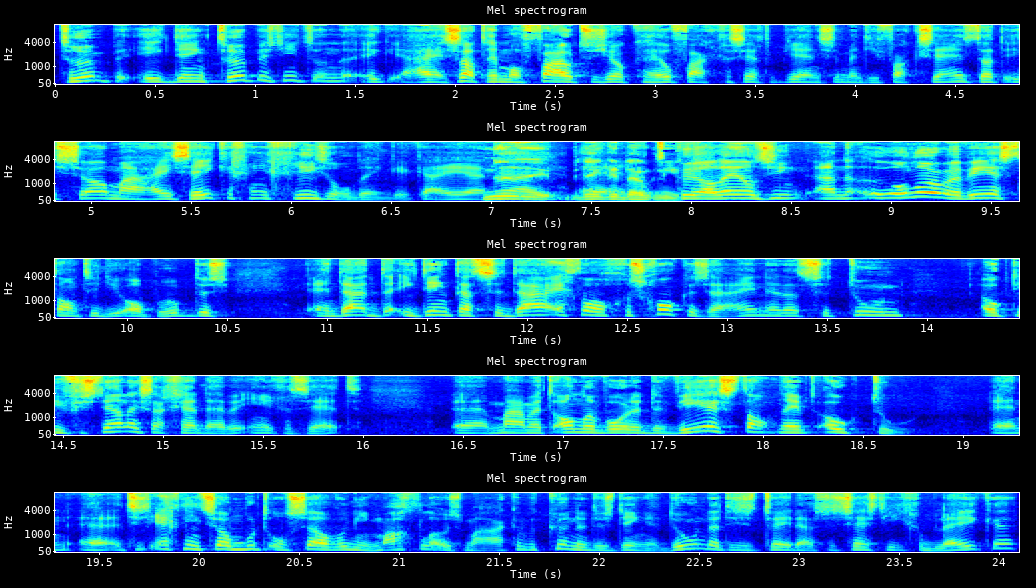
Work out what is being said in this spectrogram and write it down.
Trump, ik denk Trump is niet. Een, ik, hij zat helemaal fout, zoals je ook heel vaak gezegd hebt, Jensen, met die vaccins. Dat is zo, maar hij is zeker geen griezel, denk ik. Hij, eh, Nee, ik denk het eh, ook dat niet. kun je alleen al zien aan de enorme weerstand die hij oproept. Dus, en daar, ik denk dat ze daar echt wel geschrokken zijn. En dat ze toen ook die versnellingsagenda hebben ingezet. Maar met andere woorden, de weerstand neemt ook toe. En het is echt niet zo, we moeten onszelf ook niet machteloos maken. We kunnen dus dingen doen. Dat is in 2016 gebleken.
